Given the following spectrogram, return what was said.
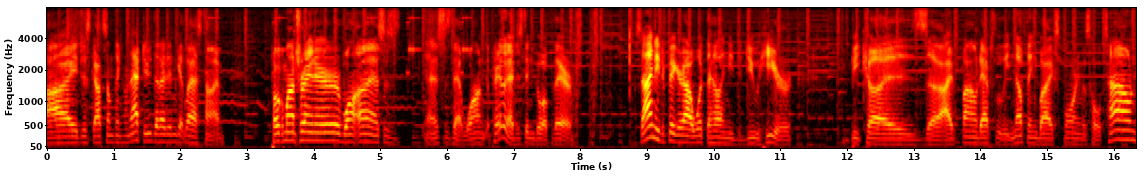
I just got something from that dude that I didn't get last time. Pokemon trainer. Uh, this is yeah, this is that wand. Apparently I just didn't go up there. So I need to figure out what the hell I need to do here because uh, I've found absolutely nothing by exploring this whole town.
